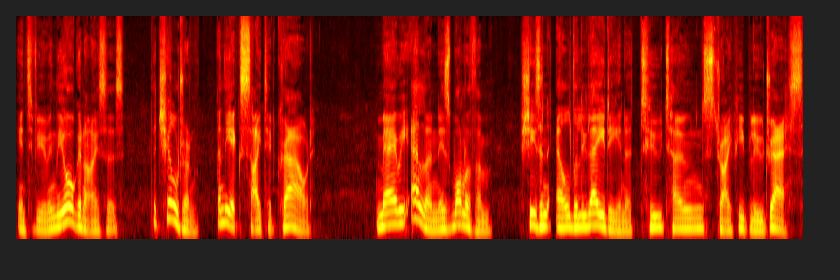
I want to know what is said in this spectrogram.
interviewing the organisers, the children, and the excited crowd. Mary Ellen is one of them. She's an elderly lady in a two tone stripy blue dress.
